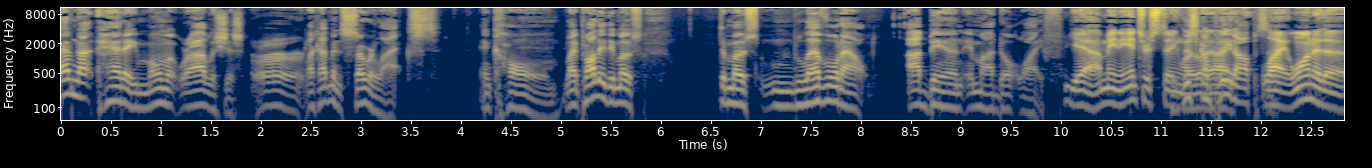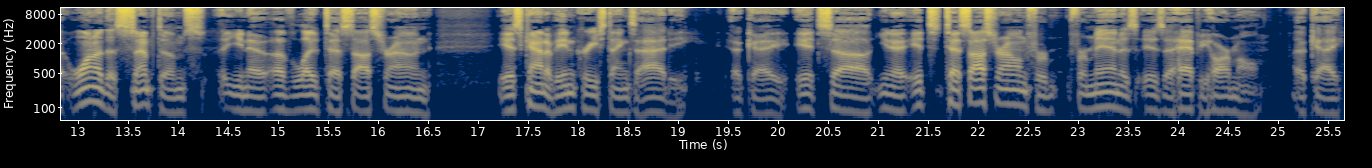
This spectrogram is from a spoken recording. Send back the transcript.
I have not had a moment where I was just like I've been so relaxed and calm. Like probably the most the most leveled out I've been in my adult life. Yeah, I mean, interestingly, complete opposite. Like one of the one of the symptoms, you know, of low testosterone is kind of increased anxiety. Okay, it's uh, you know, it's testosterone for for men is is a happy hormone. Okay,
